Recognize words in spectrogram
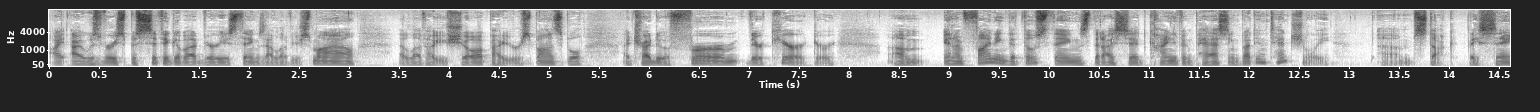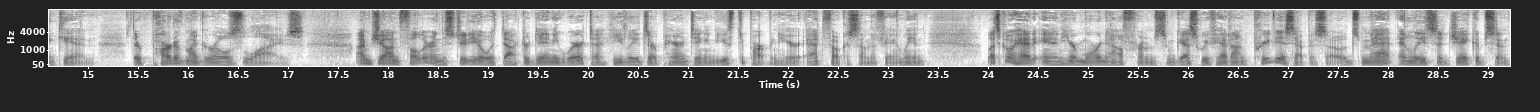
I, I, was very specific about various things. I love your smile. I love how you show up, how you're responsible. I tried to affirm their character. Um, and I'm finding that those things that I said kind of in passing, but intentionally, um, stuck. They sank in. They're part of my girls' lives. I'm John Fuller in the studio with Dr. Danny Huerta. He leads our parenting and youth department here at Focus on the Family. And Let's go ahead and hear more now from some guests we've had on previous episodes. Matt and Lisa Jacobson,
